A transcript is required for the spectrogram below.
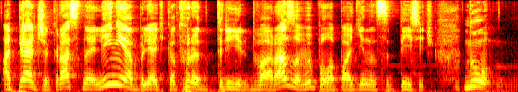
опять же, красная линия, блядь, которая 3-2 раза выпала по 11 тысяч. Ну,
